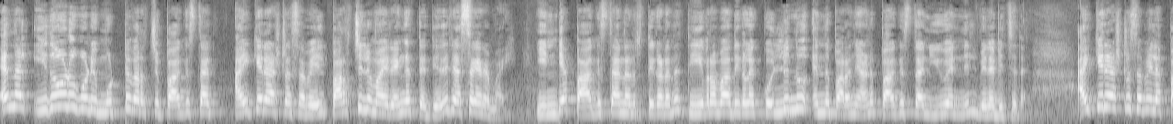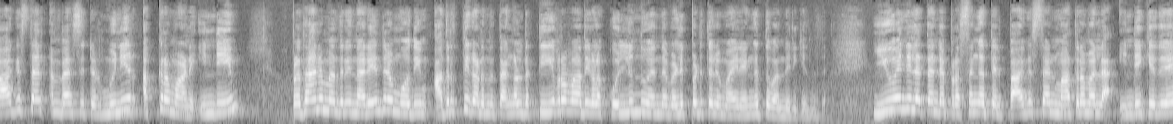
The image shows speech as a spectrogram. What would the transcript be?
എന്നാൽ ഇതോടുകൂടി മുട്ടുവിറച്ച് പാകിസ്ഥാൻ ഐക്യരാഷ്ട്രസഭയിൽ പറച്ചിലുമായി രംഗത്തെത്തിയത് രസകരമായി. ഇന്ത്യ പാകിസ്ഥാൻ അതിർത്തി കടന്ന് തീവ്രവാദികളെ കൊല്ലുന്നു എന്ന് പറഞ്ഞാണ് പാകിസ്ഥാൻ യു എന്നിൽ വിലപിച്ചത്. ഐക്യരാഷ്ട്രസഭയിലെ പാകിസ്ഥാൻ അംബാസിഡർ മുനീർ അക്രമാണ് ഇന്ത്യയും പ്രധാനമന്ത്രി നരേന്ദ്രമോദിയും അതിർത്തി കടന്ന് തങ്ങളുടെ തീവ്രവാദികളെ കൊല്ലുന്നു എന്ന വെളിപ്പെടുത്തലുമായി രംഗത്ത് വന്നിരിക്കുന്നത്. യു എന്നിലെ തന്റെ പ്രസംഗത്തിൽ പാകിസ്ഥാൻ മാത്രമല്ല ഇന്ത്യക്കെതിരെ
